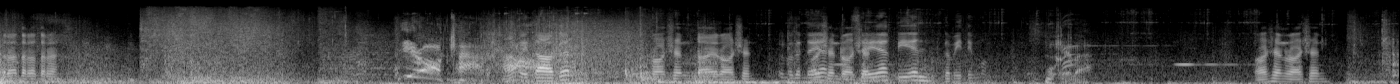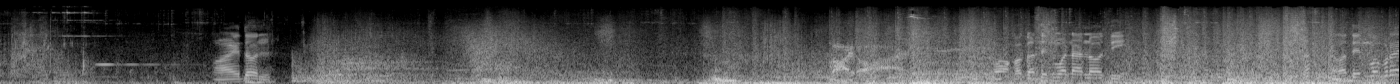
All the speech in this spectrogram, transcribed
Tara, tara, tara. your cat. Ah, may dagger. Russian, die Roshan. Uy, maganda yan. Roshan, Roshan. Sa'yo yan, PL. Gamitin mo. Whatever. Roshan, Roshan. Mga idol. Hi, hi. Mga kagatin mo na, Lodi. Kagatin mo, pre.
